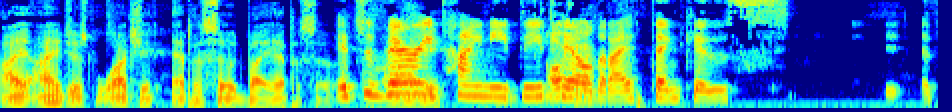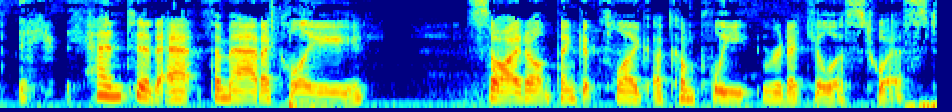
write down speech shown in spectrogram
I, I just watch it episode by episode. It's a very I- tiny detail Okay. that I think is hinted at thematically, so I don't think it's like a complete ridiculous twist.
